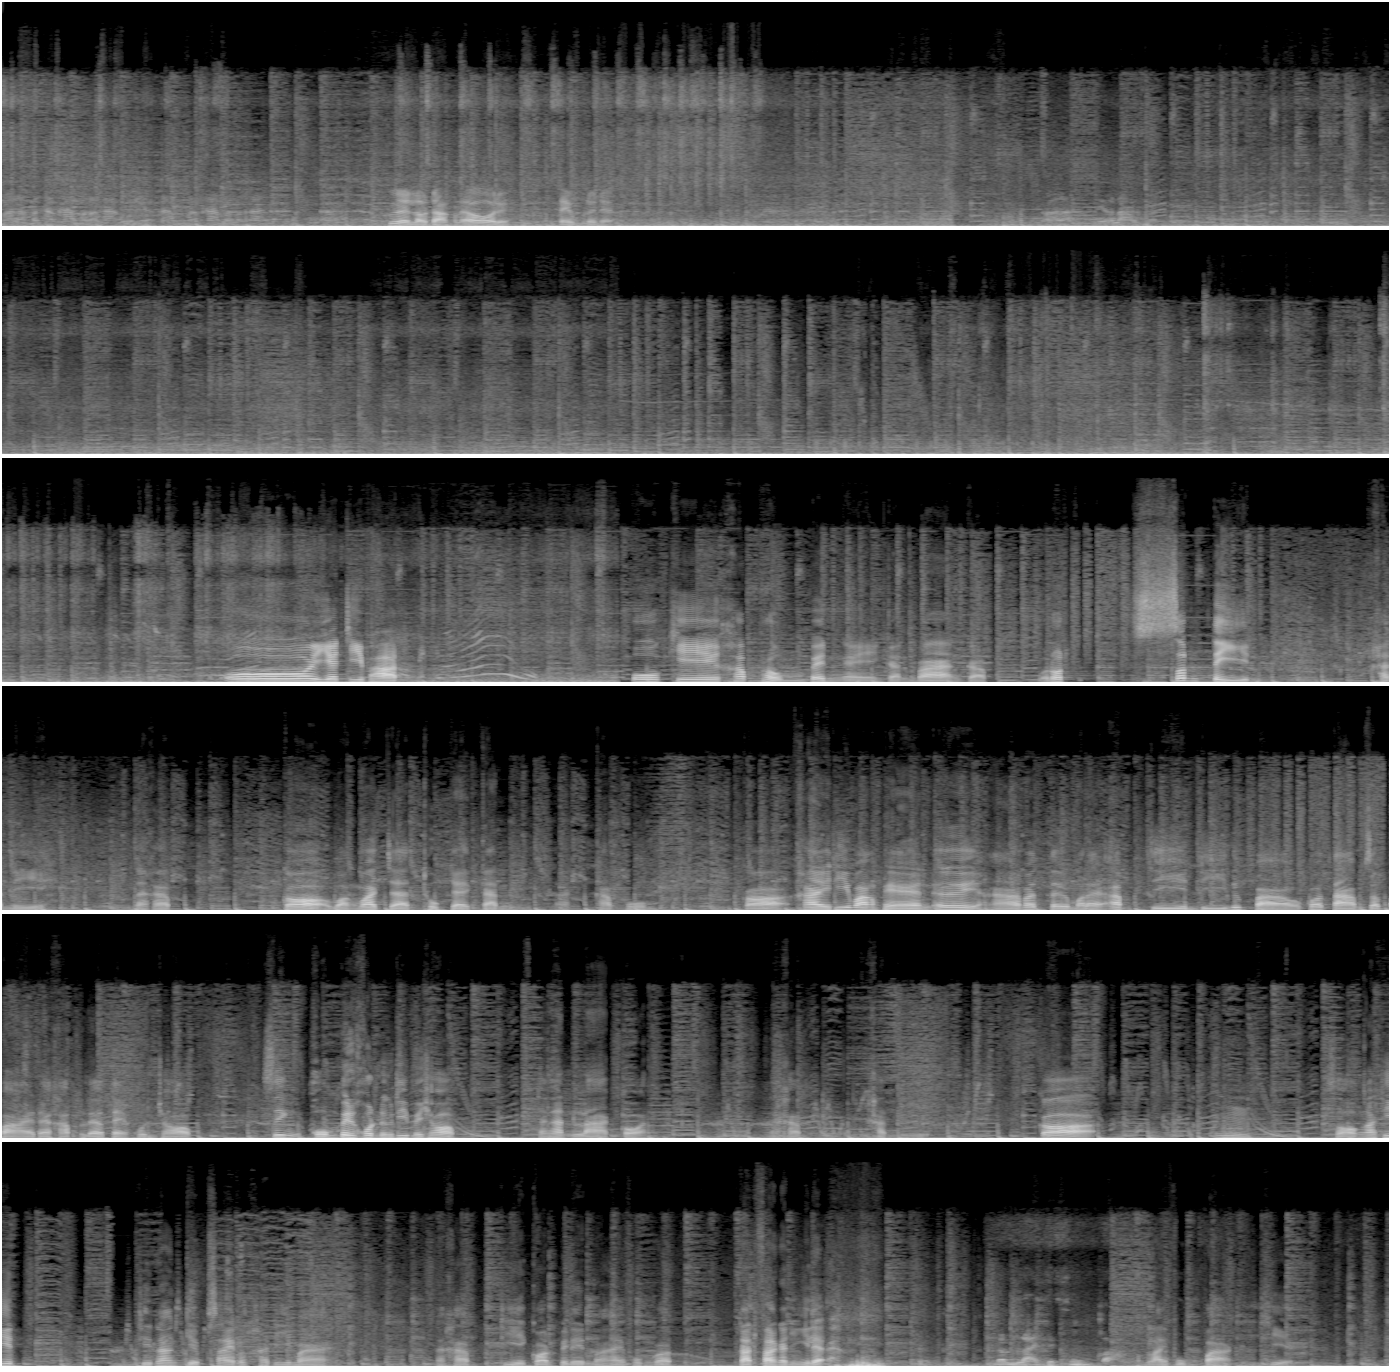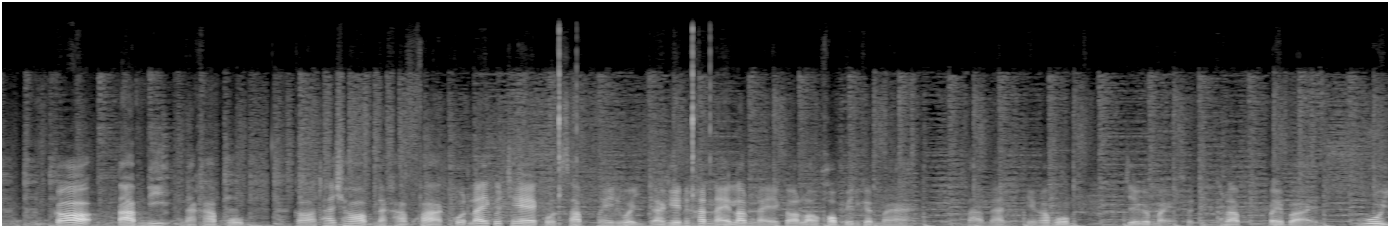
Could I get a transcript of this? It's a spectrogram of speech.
มาแล้วมันทางข้ามมาทางข้างตรงนี้ข้ามมาข้ามมาทางข้างข้ามเพื่อนเราดักแล้วเลยเต็มเลยเนี่ย โอ้ยยจีพาดโอเคครับผมเป็นไงกันบ้างกับรถส้นตีน คันนี้นะครับ ก็หวังว่าจะถูกใจกันนะครับผม ก็ใครที่วางแผน เอ้ย หามาเติมอะไรอัพจีนดีหรือเปล่าก็ตามสบายนะครับ แล้วแต่คนชอบ ซึ่งผมเป็นคนหนึ่งที่ไม่ชอบดังนั้นลาก่อนนะครับคันนี้ ก็ อืมสองอาทิตย์ ที่นั่งเก็บไส้รถคันนี้มานะครับที่ไอ้ก้อนไปเล่นมาให้ผมก็กัดฟันกันอย่างนี้แหละน้ำลายจะฟูมปากทำลายปุ่มปากไอ้เหี้ยก็ตามนี้นะครับผมก็ถ้าชอบนะครับ ฝากกดไลค์กดแชร์กดซับให้ด้วย อยากเห็นขั้นไหนลำไหนก็ลองคอมเมนต์กันมา ตามนั้นโอเคครับผม เจอกันใหม่ สวัสดีครับ บ๊ายบายโว้ย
